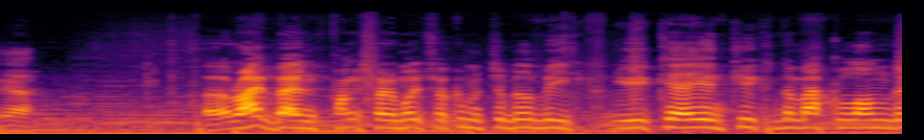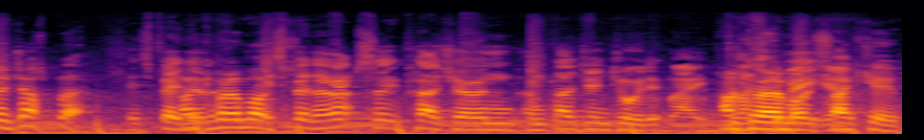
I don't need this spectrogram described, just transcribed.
Yeah, Uh, right, Ben. Thanks very much for coming to Middleby UK and cooking the mackerel on the Josper. it's been Thank an, you very much. It's been an absolute pleasure, and I'm glad you enjoyed it, mate. Thank Nice you very much. Thank you.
